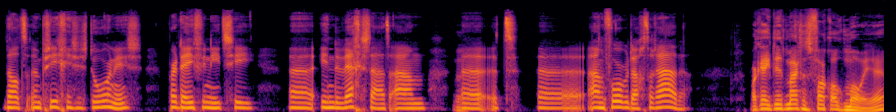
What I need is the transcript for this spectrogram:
dat een psychische stoornis per definitie eh, in de weg staat aan, Nee. eh, het, eh, aan voorbedachte raden. Maar kijk, dit maakt het vak ook mooi, hè?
